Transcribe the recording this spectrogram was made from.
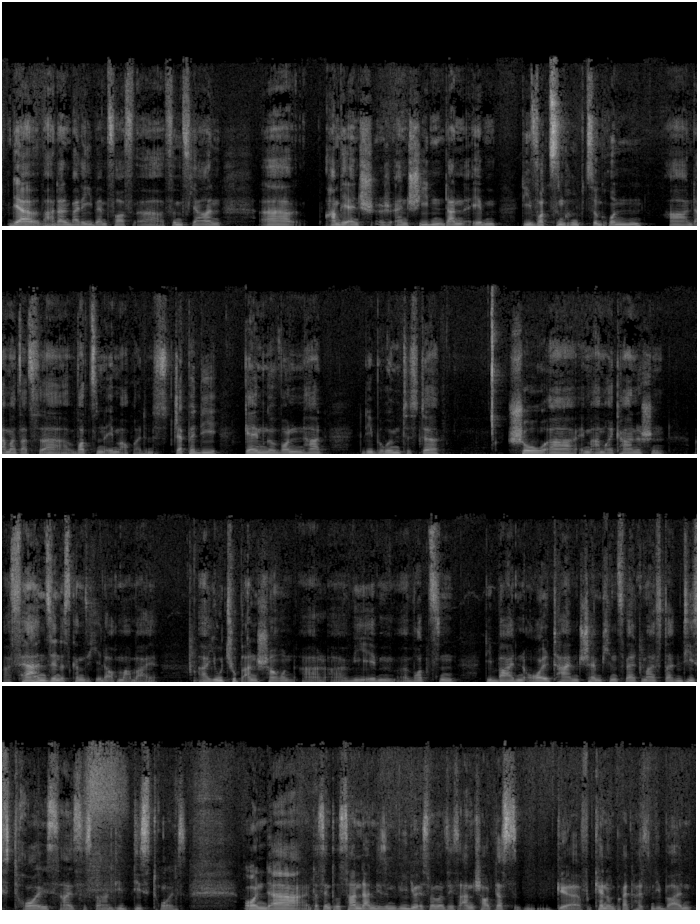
der war dann bei der IBM vor äh, fünf Jahren, äh, haben wir entsch entschieden, dann eben die Watson Group zu gründen damals als äh, Watson eben auch das Jeopardy-Game gewonnen hat, die berühmteste Show äh, im amerikanischen äh, Fernsehen. Das kann sich jeder auch mal bei äh, YouTube anschauen, äh, äh wie eben äh, Watson die beiden All-Time-Champions, Weltmeister, Destroys, heißt es da, die Destroys. Und äh, das Interessante an diesem Video ist, wenn man sich anschaut, dass äh, Ken und Brett heißen die beiden,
